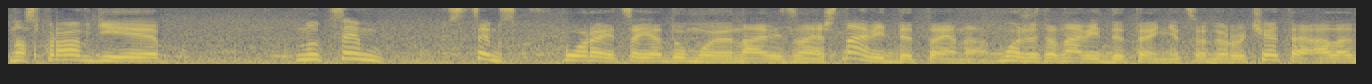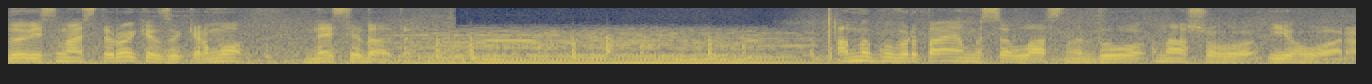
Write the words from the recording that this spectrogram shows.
Насправді, ну цим. З цим впорається, я думаю, навіть знаєш, навіть дитина. Можете навіть дитині це доручити, але до 18 років за кермо не сідати. А ми повертаємося власне до нашого Ягуара.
